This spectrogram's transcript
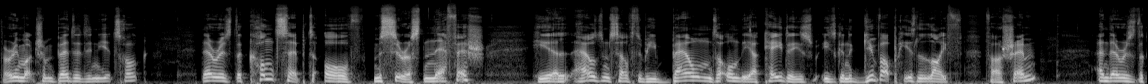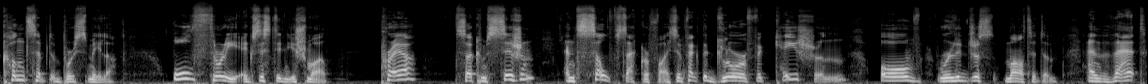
very much embedded in Yitzchok. There is the concept of Mesiras Nefesh. He allows himself to be bound on the Akedah. He's, he's going to give up his life for Hashem and there is the concept of bris milah. All three exist in Yishmael prayer, circumcision, and self sacrifice. In fact, the glorification of religious martyrdom. And that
